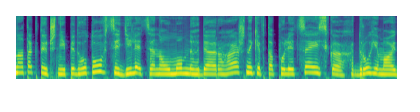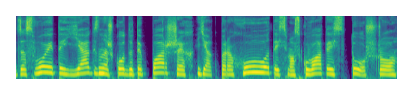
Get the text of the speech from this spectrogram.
На тактичній підготовці діляться на умовних ДРГшників та поліцейських. Другі мають засвоїти, як знешкодити перших, як переховуватись, маскуватись тощо.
